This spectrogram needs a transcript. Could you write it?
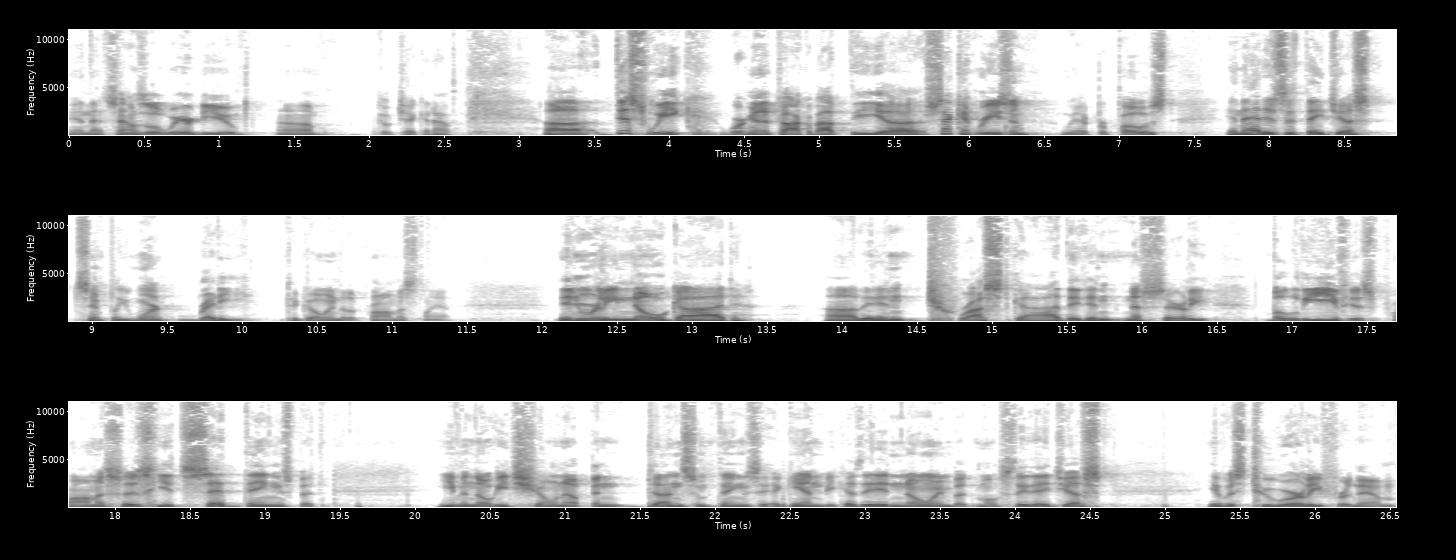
and that sounds a little weird to you, uh, go check it out. Uh, this week, we're going to talk about the uh, second reason we have proposed, and that is that they just simply weren't ready to go into the promised land. They didn't really know God. Uh, they didn't trust God. They didn't necessarily believe his promises. He had said things, but even though he'd shown up and done some things, again, because they didn't know him, but mostly they just, it was too early for them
